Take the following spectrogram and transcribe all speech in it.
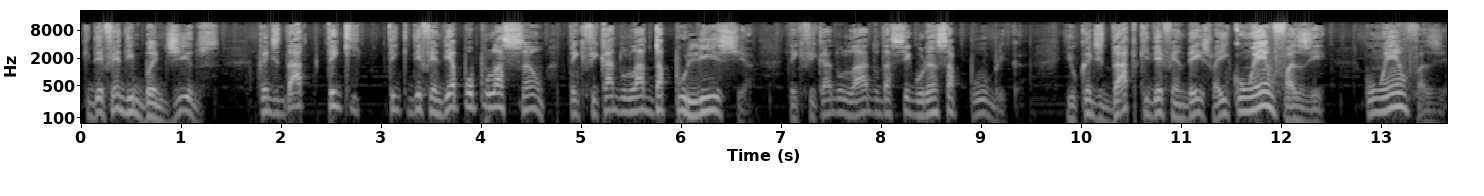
que defendem bandidos. O candidato tem que, tem que defender a população, tem que ficar do lado da polícia, tem que ficar do lado da segurança pública. E o candidato que defender isso aí com ênfase, com ênfase,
